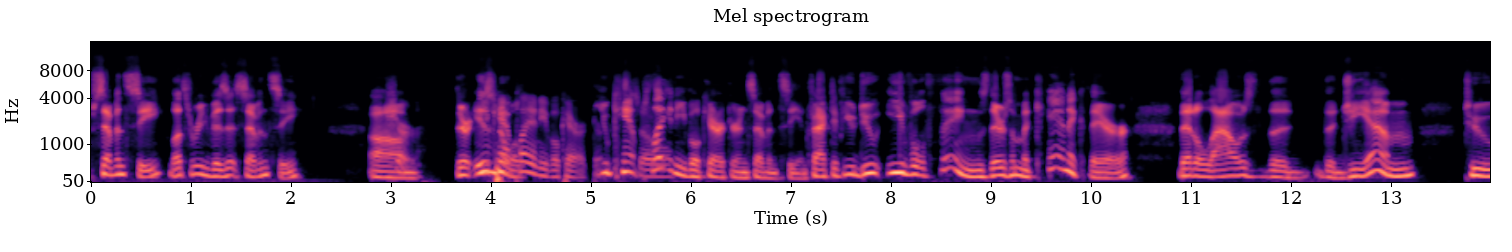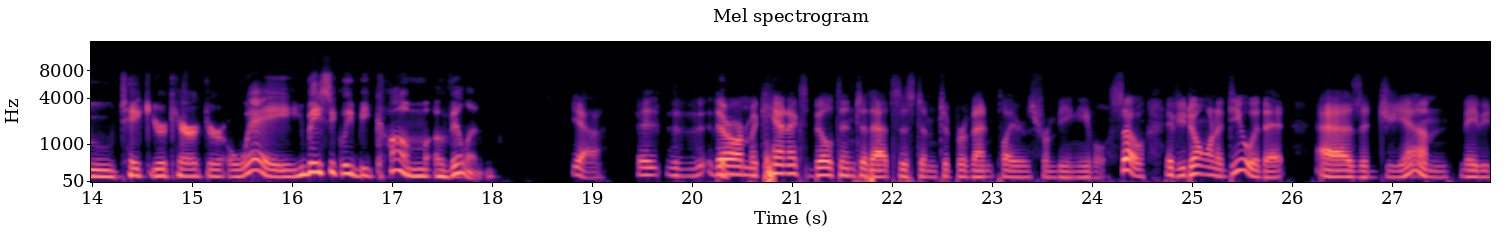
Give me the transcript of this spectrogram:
seventh Sea. Let's revisit seventh Sea. Um, sure. There is you can't no play an evil character. you can't play an evil character in seventh Sea. In fact, if you do evil things, there's a mechanic there that allows the the GM to take your character away. You basically become a villain. Yeah. It, th- th- there are mechanics built into that system to prevent players from being evil. So if you don't want to deal with it as a GM, maybe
